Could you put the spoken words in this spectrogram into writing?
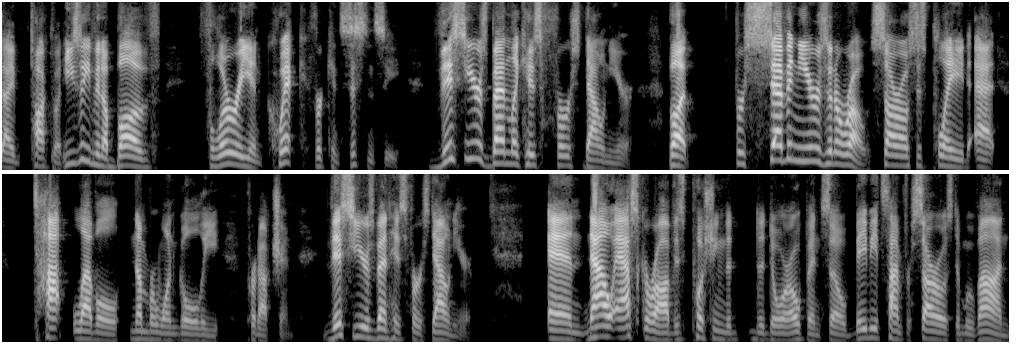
I've talked about. He's even above Fleury and Quick for consistency. This year's been like his first down year, but for seven years in a row, Saros has played at top level number one goalie production. This year's been his first down year. And now Askarov is pushing the, the door open. So maybe it's time for Saros to move on.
